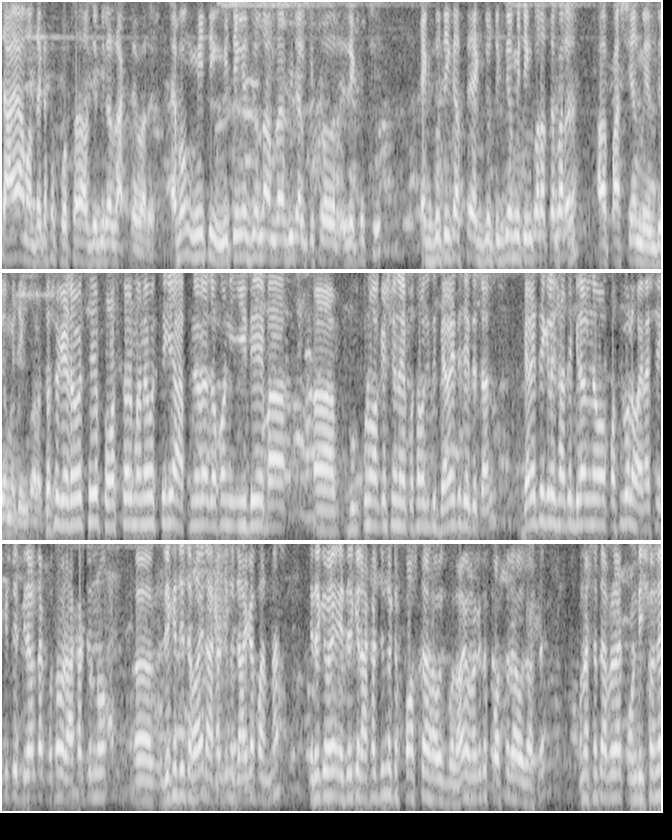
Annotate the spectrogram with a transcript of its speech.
চায় আমাদের কাছে ফোস্টার হাউসে বিড়াল রাখতে পারে। এবং মিটিং মিটিং এর জন্য আমরা বিড়াল কিছু রেখেছি। একজোটিক আছে একজোটিক দিয়ে মিটিং করাতে পারে আর পার্সিয়ান মেল দিয়েও মিটিং করাতে দর্শক এটা হচ্ছে ফস্টার মানে হচ্ছে কি আপনারা যখন ঈদে বা কোনো অকেশনে কোথাও যদি বেড়াইতে যেতে চান বেড়াইতে গেলে সাথে বিড়াল নেওয়া পসিবল হয় না। সেক্ষেত্রে বিড়ালটা কোথাও রাখার জন্য রেখে যেতে হয় রাখার জন্য জায়গা পান না। এদেরকে এদেরকে রাখার জন্য একটা ফস্টার হাউস বলা হয়। ওনার কাছে ফস্টার হাউস আছে। ওনার সাথে আপনারা কন্ডিশনে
